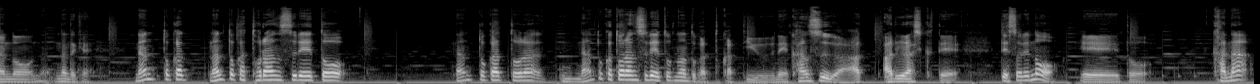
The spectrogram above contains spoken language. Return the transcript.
あの、なんだっけ、なんとか、なんとかトランスレート、なんとかトラ、なんとかトランスレートなんとかとかっていうね、関数があるらしくて、で、それの、えっ、ー、と、かな、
